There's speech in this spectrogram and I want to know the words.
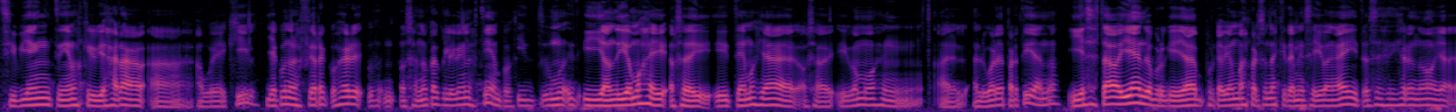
si bien teníamos que viajar a, a, Guayaquil, ya cuando las fui a recoger, o sea, no calculé bien los tiempos. Y, y donde íbamos, ahí, o sea, y, tenemos ya, o sea, íbamos en, al, al, lugar de partida, ¿no? Y ya se estaba yendo porque ya, porque había más personas que también se iban ahí, entonces dijeron, no, ya,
